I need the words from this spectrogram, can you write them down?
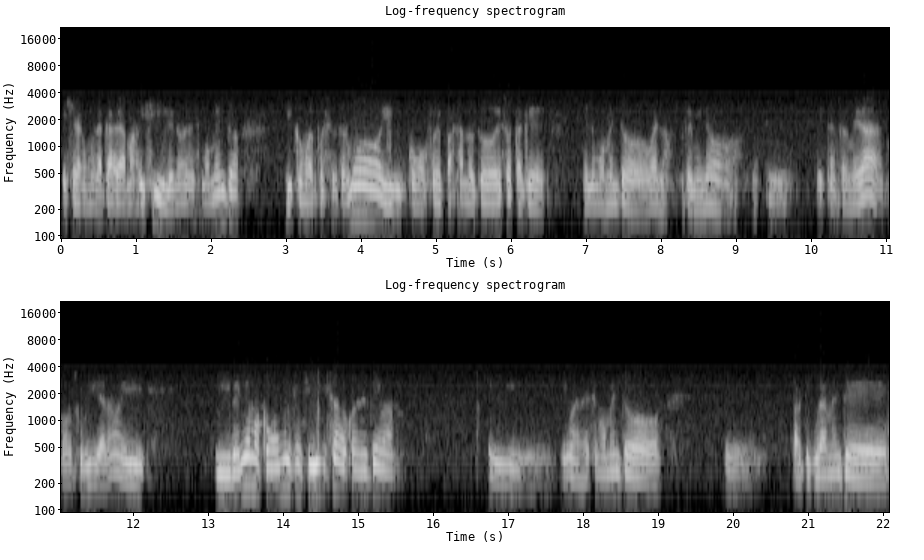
ella era como la cara más visible, ¿no? En ese momento, y cómo después se enfermó y cómo fue pasando todo eso hasta que en un momento, bueno, terminó este, esta enfermedad con su vida, ¿no? Y, veníamos como muy sensibilizados con el tema y, y bueno, en ese momento eh, particularmente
